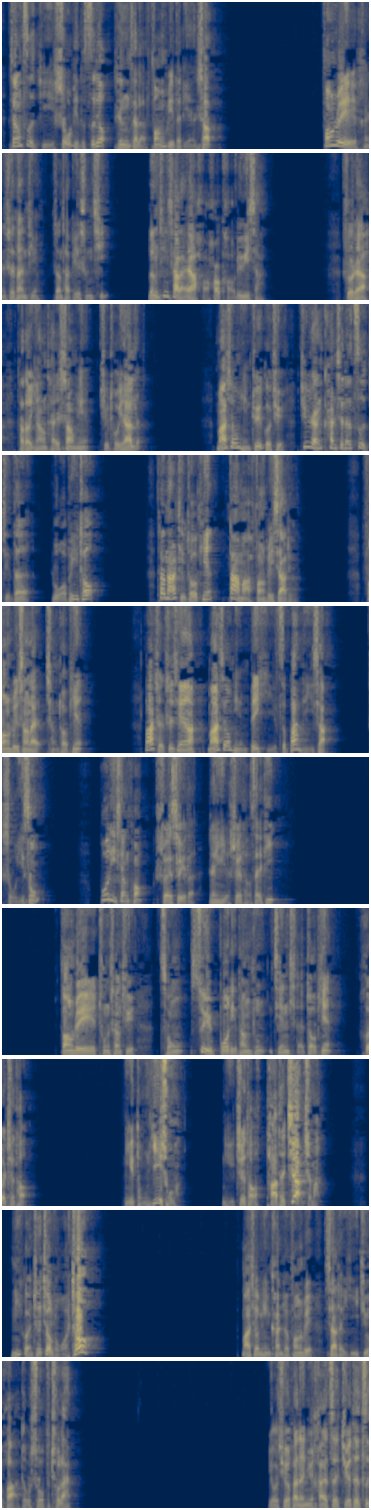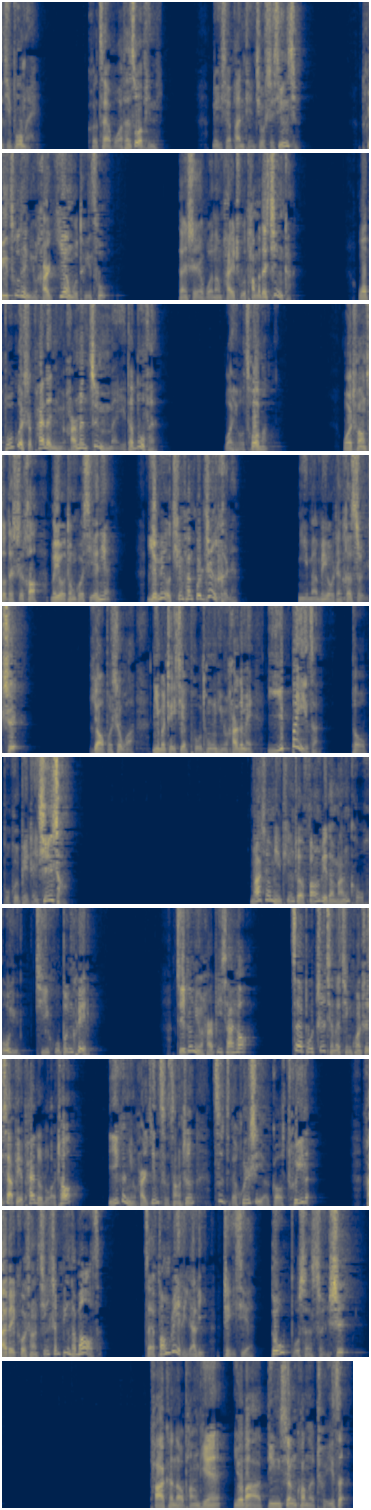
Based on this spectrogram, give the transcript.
将自己手里的资料扔在了方瑞的脸上。方瑞很是淡定，让他别生气，冷静下来啊，好好考虑一下。说着啊，他到阳台上面去抽烟了。马小敏追过去，居然看见了自己的裸背照。他拿起照片大骂方瑞下流，方瑞上来抢照片，拉扯之间啊，马小敏被椅子绊了一下，手一松，玻璃相框摔碎了，人也摔倒在地。方瑞冲上去，从碎玻璃当中捡起了照片，呵斥道：“你懂艺术吗？你知道它的价值吗？你管这叫裸照？”马小敏看着方瑞，吓得一句话都说不出来。有雀斑的女孩子觉得自己不美，可在我的作品里，那些斑点就是星星。腿粗的女孩厌恶腿粗，但是我能拍出她们的性感。我不过是拍了女孩们最美的部分，我有错吗？我创作的时候没有动过邪念，也没有侵犯过任何人，你们没有任何损失。要不是我，你们这些普通女孩的美一辈子都不会被人欣赏。马小敏听着方瑞的满口胡语，几乎崩溃了。几个女孩被下药，在不知情的情况之下被拍了裸照，一个女孩因此丧生，自己的婚事也告吹了，还被扣上精神病的帽子。在方瑞的眼里，这些都不算损失。他看到旁边有把钉相框的锤子，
